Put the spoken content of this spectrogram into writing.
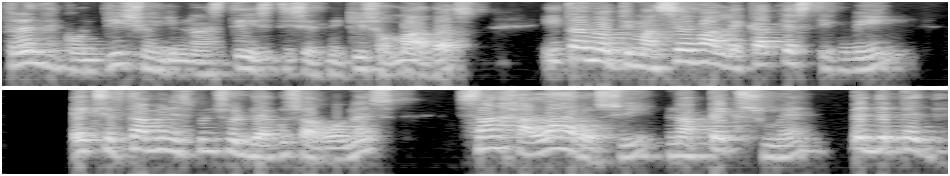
strength condition γυμναστής της εθνικής ομάδας, ήταν ότι μας έβαλε κάποια στιγμή, 6-7 μήνες πριν τους Ολυμπιακούς Αγώνες, σαν χαλάρωση να παίξουμε 5-5.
